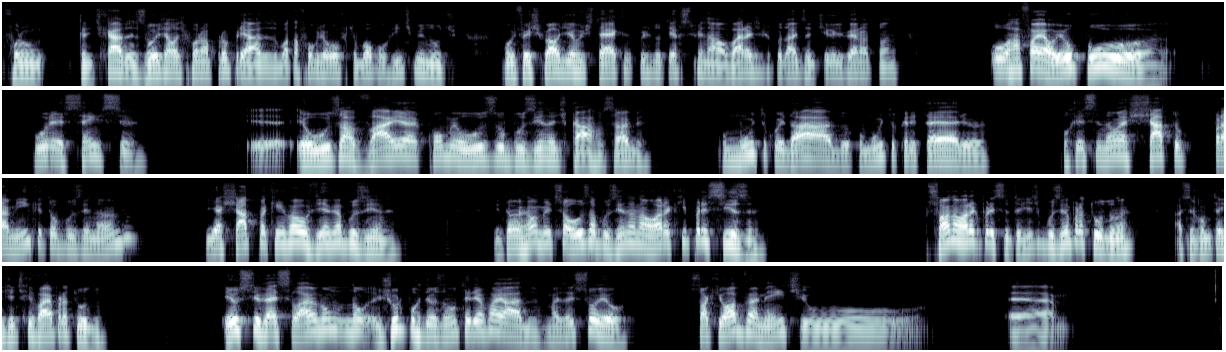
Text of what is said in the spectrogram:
foram criticadas, hoje elas foram apropriadas. O Botafogo jogou futebol por 20 minutos. Foi um festival de erros técnicos no terço final. Várias dificuldades antigas vieram à tona. O Rafael, eu por, por essência, eh, eu uso a vaia como eu uso buzina de carro, sabe? Com muito cuidado, com muito critério, porque senão é chato para mim que estou buzinando e é chato para quem vai ouvir a minha buzina. Então eu realmente só uso a buzina na hora que precisa. Só na hora que precisa. Tem gente que buzina para tudo, né? Assim como tem gente que vai para tudo. Eu, se estivesse lá, eu não, não. Juro por Deus, eu não teria vaiado. Mas aí sou eu. Só que, obviamente, o. É,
